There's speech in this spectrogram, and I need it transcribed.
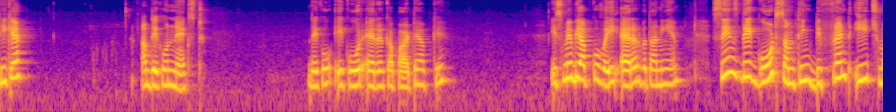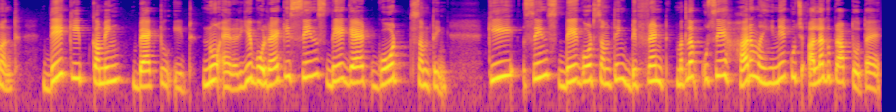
ठीक है? अब देखो नेक्स्ट देखो, एक और एरर का पार्ट है आपके। इसमें भी आपको वही एरर बतानी है। Since they got something different each month they keep coming back to it no error ये बोल रहा है कि since they get got something कि since they got something different मतलब उसे हर महीने कुछ अलग प्राप्त होता है।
